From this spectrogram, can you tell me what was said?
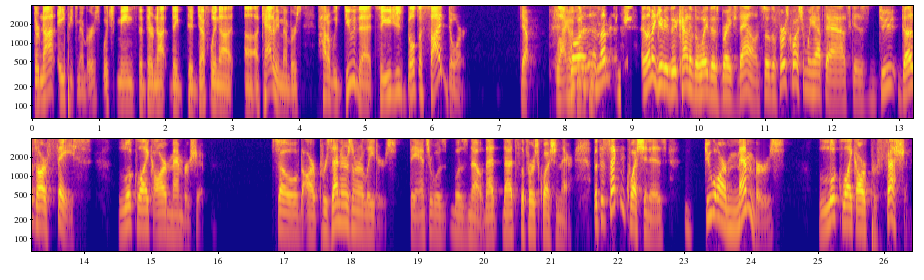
they're not APT members, which means that they're not they they're definitely not uh, academy members. How do we do that? So you just built a side door. Yep. Well, and, and, let me, and let me give you the kind of the way this breaks down. So the first question we have to ask is do does our face look like our membership? So our presenters and our leaders. The answer was was no. That that's the first question there. But the second question is, do our members look like our profession?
